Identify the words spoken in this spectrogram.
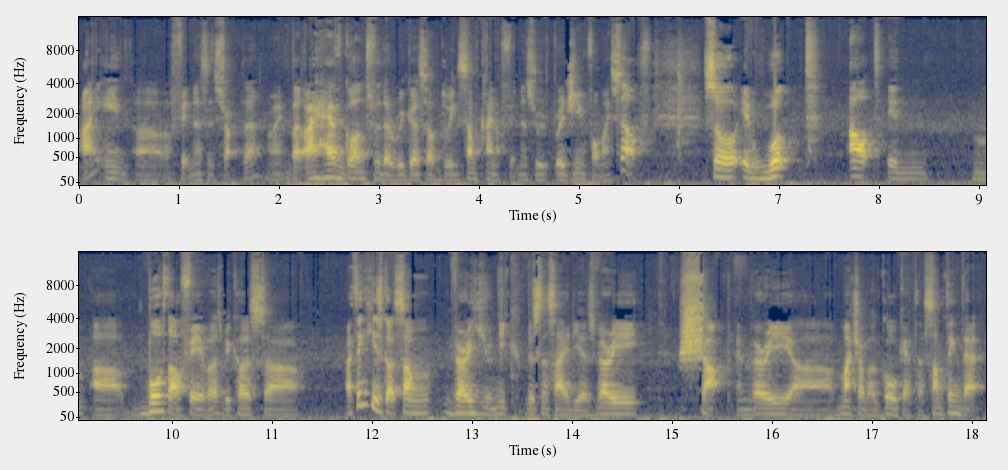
I ain't a fitness instructor, right? But I have gone through the rigors of doing some kind of fitness re- regime for myself, so it worked out in uh, both our favors because. Uh, I think he's got some very unique business ideas, very sharp and very uh, much of a go-getter. Something that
